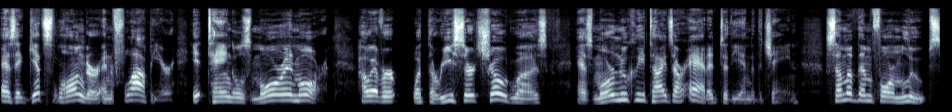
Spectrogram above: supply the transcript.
as it gets longer and floppier, it tangles more and more. However, what the research showed was as more nucleotides are added to the end of the chain, some of them form loops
